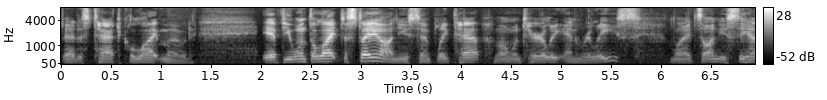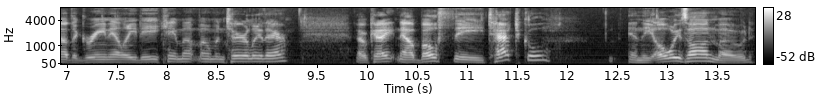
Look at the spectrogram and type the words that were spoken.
That is tactical light mode. If you want the light to stay on, you simply tap momentarily and release. Lights on. You see how the green LED came up momentarily there? Okay, now both the tactical and the always on mode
